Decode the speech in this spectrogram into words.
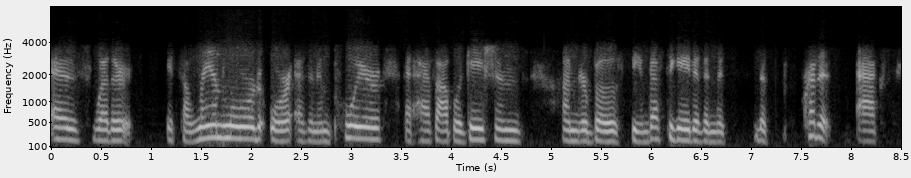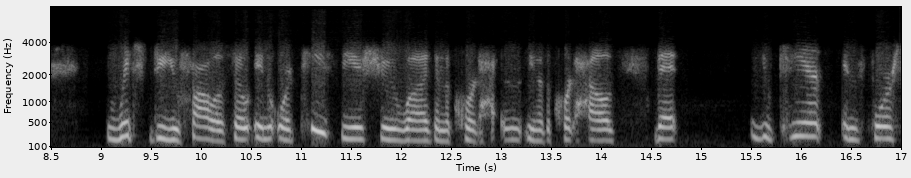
as whether it's a landlord or as an employer that has obligations under both the investigative and the, the credit acts, which do you follow? So in Ortiz, the issue was, and the court, you know, the court held that you can't enforce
